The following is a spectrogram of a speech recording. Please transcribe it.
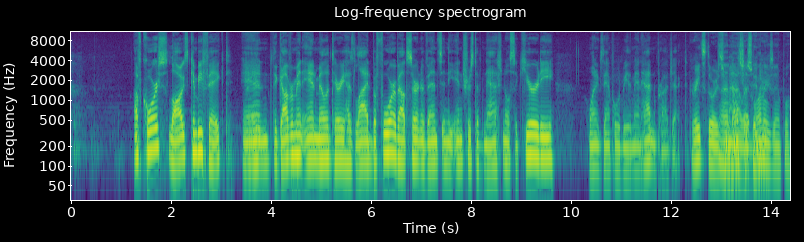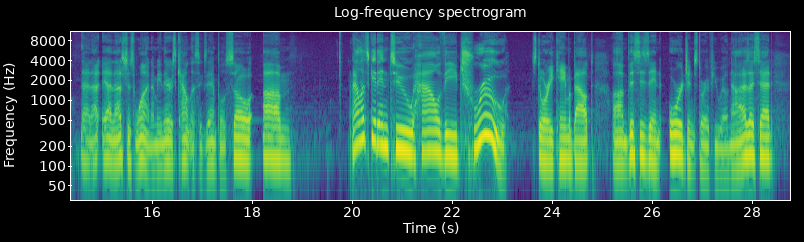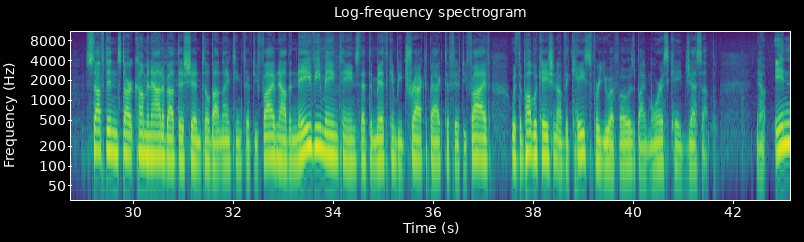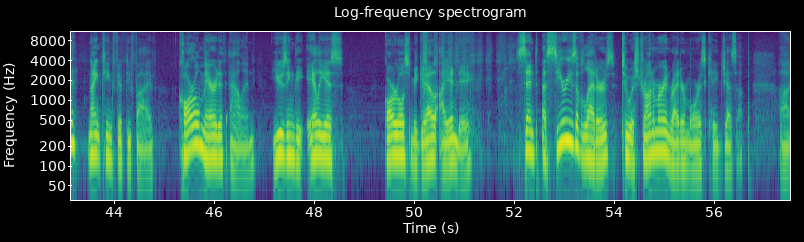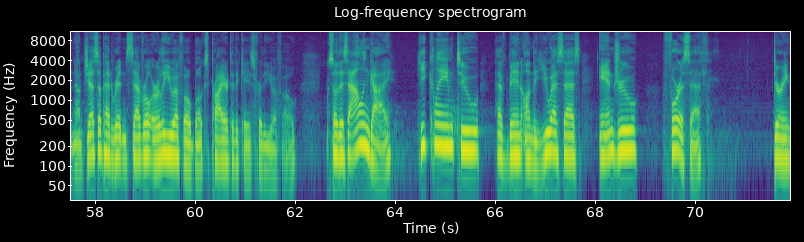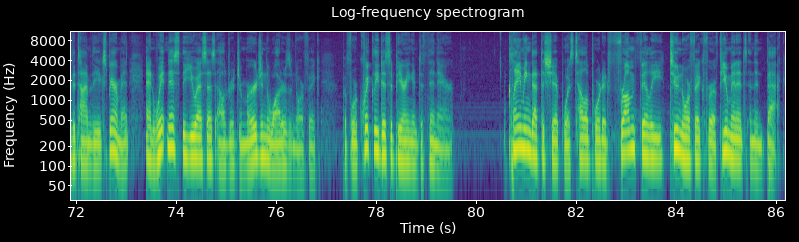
of course, logs can be faked, and the government and military has lied before about certain events in the interest of national security. One example would be the Manhattan Project. Great stories from And that's Hal at just one example. Yeah, that, yeah, that's just one. I mean, there's countless examples. So, um, now let's get into how the true story came about. Um, this is an origin story, if you will. Now, as I said, stuff didn't start coming out about this shit until about 1955. Now, the Navy maintains that the myth can be tracked back to 55 with the publication of The Case for UFOs by Morris K. Jessup. Now, in 1955, Carl Meredith Allen, using the alias Carlos Miguel Allende, sent a series of letters to astronomer and writer Morris K. Jessup. Uh, now, Jessup had written several early UFO books prior to the case for the UFO. So, this Allen guy, he claimed to have been on the USS Andrew Forsyth during the time of the experiment and witnessed the USS Eldridge emerge in the waters of Norfolk before quickly disappearing into thin air, claiming that the ship was teleported from Philly to Norfolk for a few minutes and then back.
